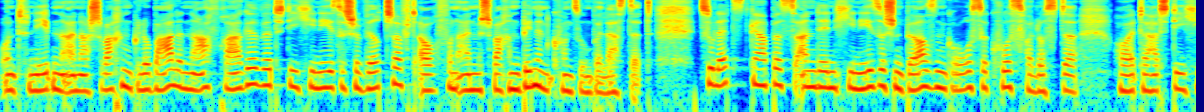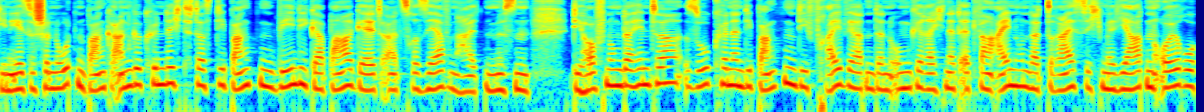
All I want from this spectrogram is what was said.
und neben einer schwachen globalen Nachfrage wird die chinesische Wirtschaft auch von einem schwachen Binnenkonsum belastet. Zuletzt gab es an den chinesischen Börsen große Kursverluste. Heute hat die chinesische Notenbank angekündigt, dass die Banken weniger Bargeld als Reserven halten müssen. Die Hoffnung dahinter, so können die Banken die frei werdenden umgerechnet etwa 130 Milliarden Euro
